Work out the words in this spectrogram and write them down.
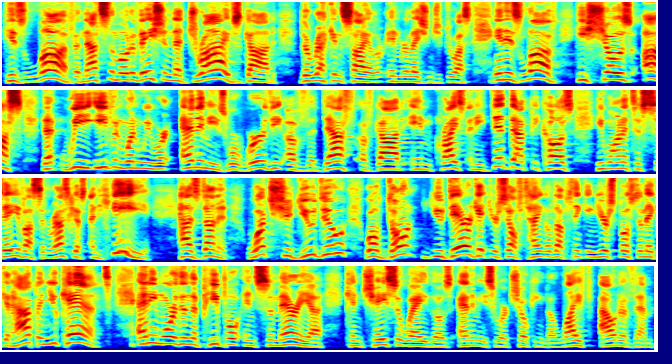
his love. And that's the motivation that drives God, the reconciler, in relationship to us. In his love, he shows us that we, even when we were enemies, were worthy of the death of God in Christ. And he did that because he wanted to save save us and rescue us, and He has done it. What should you do? Well, don't you dare get yourself tangled up thinking you're supposed to make it happen. You can't, any more than the people in Samaria can chase away those enemies who are choking the life out of them.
